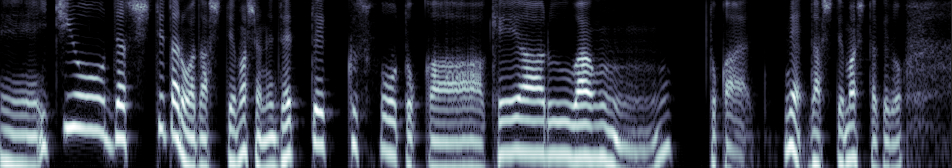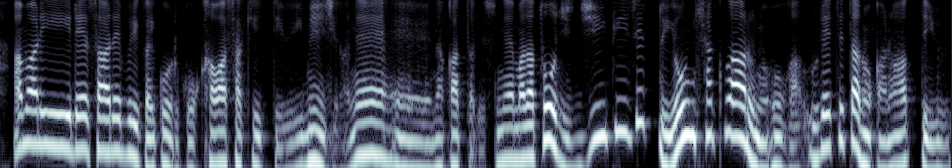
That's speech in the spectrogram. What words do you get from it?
えー、一応出してたのは出してましたね。ZX4 とか KR1 とかね、出してましたけど、あまりレーサーレプリカイコールこう川崎っていうイメージがね、えー、なかったですね。まだ当時 GPZ400R の方が売れてたのかなっていう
